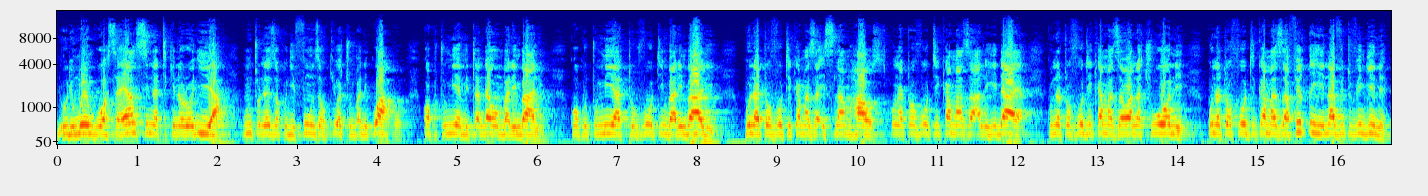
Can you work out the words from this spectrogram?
ni ulimwengu wa sayansi na teknolojia. Mtu unaweza kujifunza ukiwa chumbani kwako kwa kutumia mitandao mbalimbali mbali, kwa kutumia tovuti mbalimbali kuna tovuti kama za islam house kuna tovuti kama za alhidaya kuna tovuti kama za wanachuoni kuna tovuti kama za fiqhi na vitu vingine.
